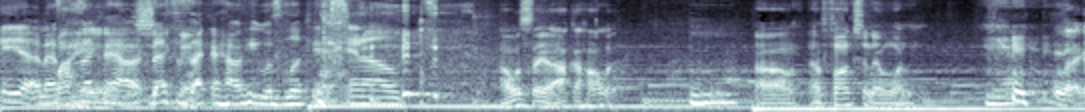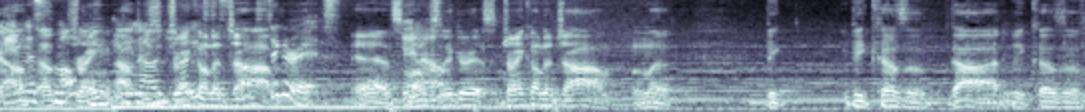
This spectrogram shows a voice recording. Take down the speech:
yeah that's My exactly how that's shaking. exactly how he was looking you know I would say alcoholic, um, a functioning one. yeah Like I'll, I'll smoking, drink, I'll you know, just drink on the job. cigarettes Yeah, smoke know? cigarettes, drink on the job. Look, be, because of God, because of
